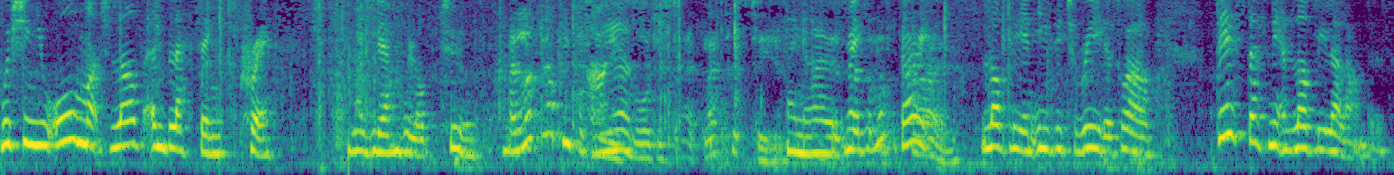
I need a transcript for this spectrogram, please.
Wishing you all much love and blessings, Chris. Lovely envelope too. I love how people send Oh, these yes. gorgeous letters to you. I know, It it makes spends a lot it of very time. lovely and easy to read as well. Dear Stephanie and lovely Lalanders,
